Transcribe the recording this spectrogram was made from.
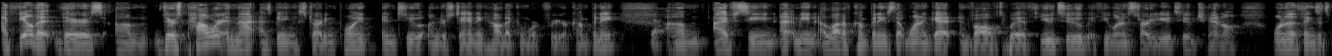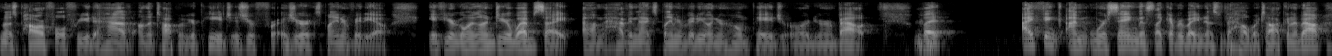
I feel that there's um, there's power in that as being a starting point into understanding how that can work for your company. Yeah. Um, I've seen, I mean, a lot of companies that want to get involved with YouTube. If you want to start a YouTube channel, one of the things that's most powerful for you to have on the top of your page is your is your explainer video. If you're going onto your website, um, having that explainer video on your homepage or in your about, mm-hmm. but I think I'm we're saying this like everybody knows what the hell we're talking about.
